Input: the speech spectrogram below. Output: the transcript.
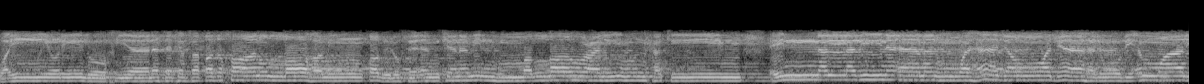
وإن يريدوا خيانتك فقد خانوا الله من قبل فأمكن منهم والله عليم حكيم. إن الذين آمنوا وهاجروا وجاهدوا بأموالهم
